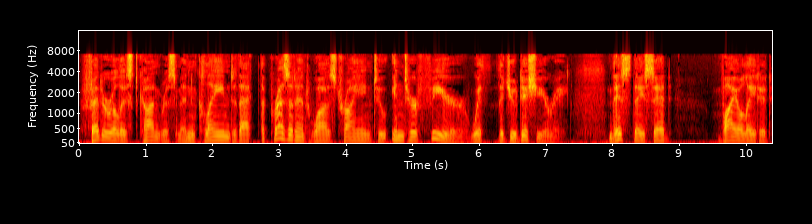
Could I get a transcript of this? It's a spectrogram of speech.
Federalist congressmen claimed that the president was trying to interfere with the judiciary. This, they said, violated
